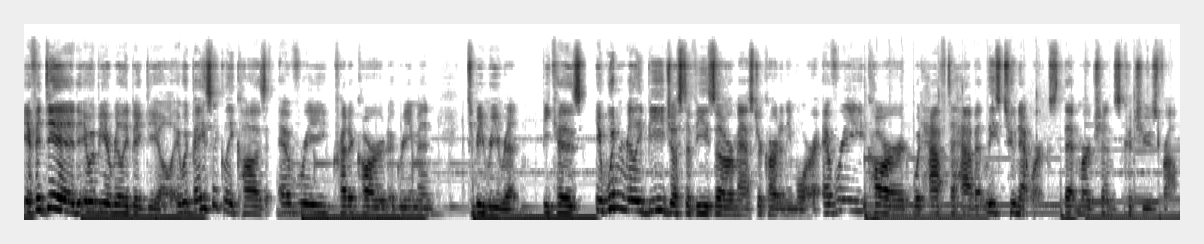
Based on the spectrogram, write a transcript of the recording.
if it did, it would be a really big deal. It would basically cause every credit card agreement to be rewritten because it wouldn't really be just a Visa or MasterCard anymore. Every card would have to have at least two networks that merchants could choose from.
